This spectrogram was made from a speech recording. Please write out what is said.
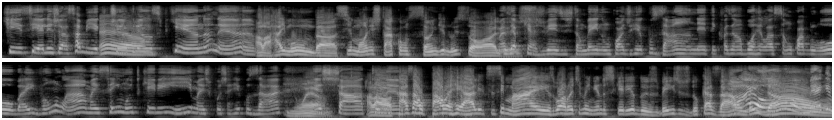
que se ele já sabia que É. tinha criança pequena, né? Olha lá, Raimunda, Simone está com sangue nos olhos. Mas é porque às vezes também não pode recusar, né? Tem que fazer uma boa relação com a Globo. Aí vamos lá, mas sem muito querer ir. Mas, poxa, recusar Não é, é? Chato, Olha lá, né? ó, Casal Pau é reality e mais. Boa noite, meninos queridos. Beijos do casal. Um Ai, eu beijão. Meg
